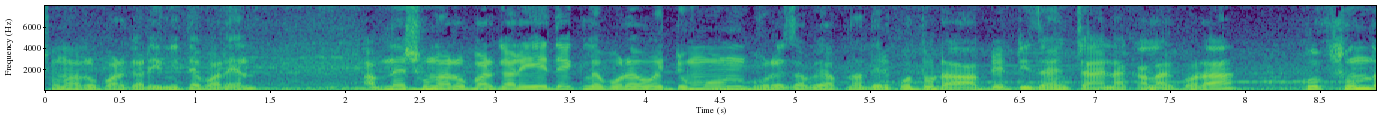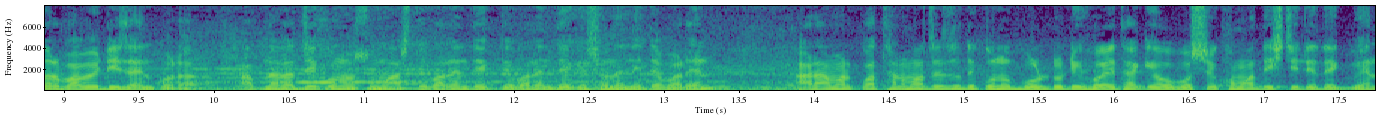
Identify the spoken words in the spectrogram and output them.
সোনার উপর গাড়ি নিতে পারেন। আপনি সোনার উপর গাড়ি দেখলে পরেও একটু মন ভরে যাবে আপনাদের কতটা আপডেট ডিজাইন চায়না কালার করা। খুব সুন্দরভাবে ডিজাইন করা। আপনারা যে কোনো সময় আসতে পারেন, দেখতে পারেন, দেখে শুনে নিতে পারেন। আর আমার কথার মাঝে যদি কোনো বল্টুটি হয়ে থাকে, অবশ্যই ক্ষমা দৃষ্টিতে দেখবেন।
